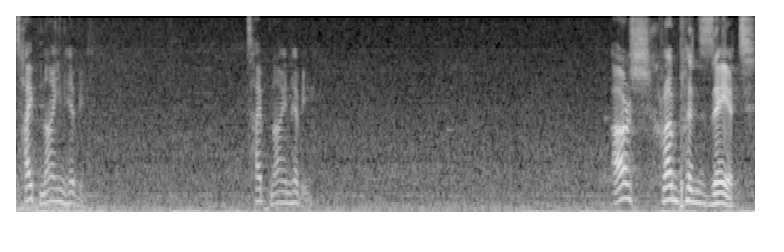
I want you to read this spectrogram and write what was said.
Type 9 heavy. Type 9 heavy. Arshrampenzayat.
